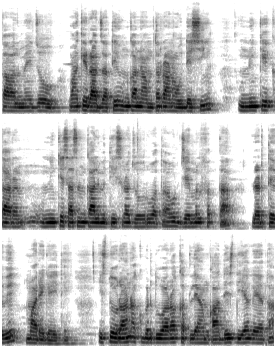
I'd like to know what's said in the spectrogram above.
काल में जो वहाँ के राजा थे, उनका नाम था राणा उदय सिंह। उन्हीं के कारण, उन्हीं के शासनकाल में तीसरा ज़ोर हुआ था और जयमल फत्ता लड़ते हुए मारे गए थे। इस दौरान अकबर द्वारा कत्लेआम का आदेश दिया गया था।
